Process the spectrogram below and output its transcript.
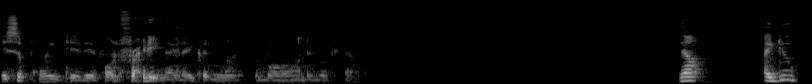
disappointed if on Friday night I couldn't load up a bowl Haunted Bookshelf. Now, I do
